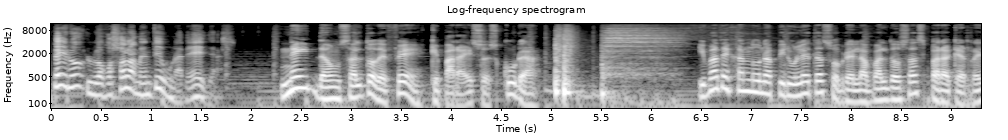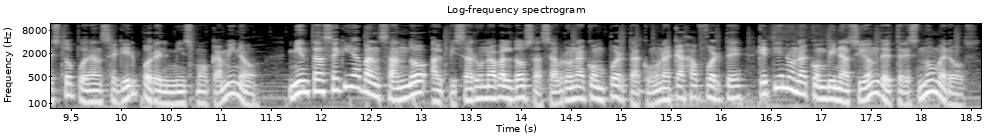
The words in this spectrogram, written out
pero luego solamente una de ellas. Nate da un salto de fe, que para eso es cura, y va dejando una piruleta sobre las baldosas para que el resto puedan seguir por el mismo camino. Mientras seguía avanzando, al pisar una baldosa se abre una compuerta con una caja fuerte que tiene una combinación de tres números.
